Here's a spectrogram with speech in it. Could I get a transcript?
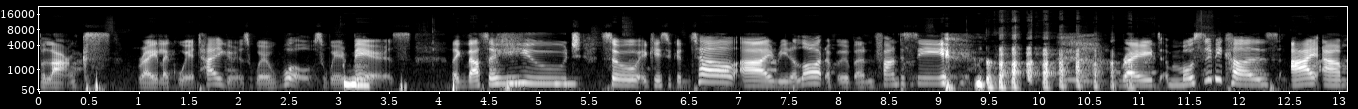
blanks, right? Like where tigers, where wolves, were Mhm. bears. Like that's a huge so in case you can tell, I read a lot of urban fantasy. right? Mostly because I am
